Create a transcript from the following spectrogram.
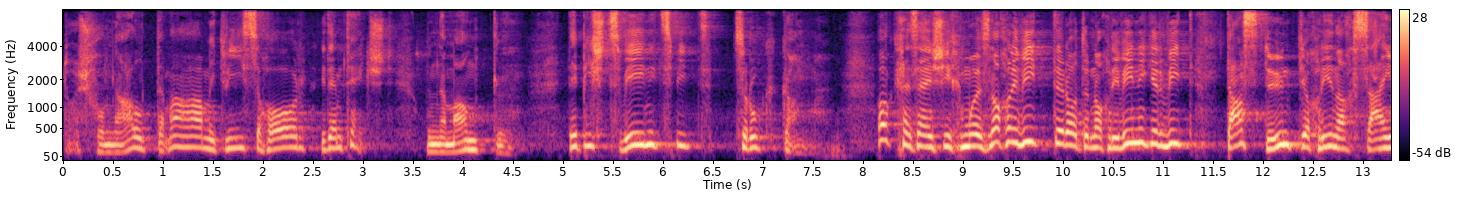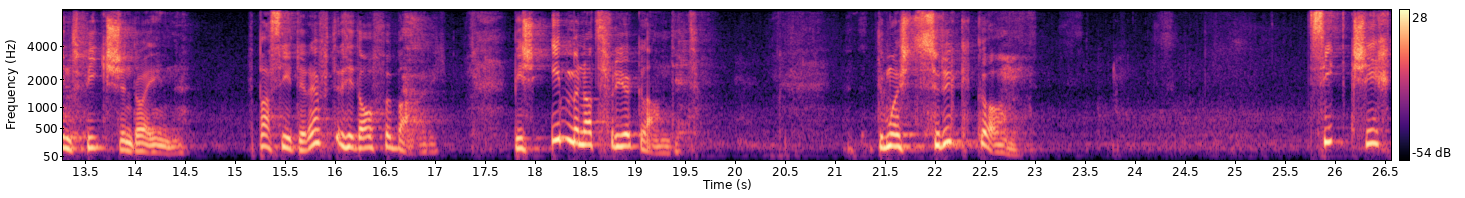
Da ist einem alten Mann mit weißen Haaren in dem Text und einem Mantel. Dann bist du zu wenig zu weit zurückgegangen. Okay, sagst du, ich muss noch ein bisschen weiter oder noch ein bisschen weniger weit. Das tönt ja ein bisschen nach Science Fiction da drin. Das passiert ja öfter in der Offenbarung. Du bist immer noch zu früh gelandet. Du musst zurückgehen. Die Zeitgeschichte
